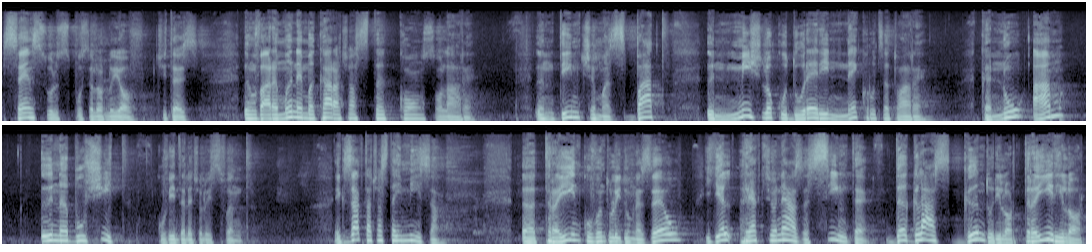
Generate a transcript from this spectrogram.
sensul spuselor lui Iov. Citez. Îmi va rămâne măcar această consolare. În timp ce mă zbat în mijlocul durerii necruțătoare, că nu am înăbușit cuvintele celui Sfânt. Exact aceasta e miza. Ă, trăind cuvântul lui Dumnezeu, el reacționează, simte, dă glas gândurilor, trăirilor.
